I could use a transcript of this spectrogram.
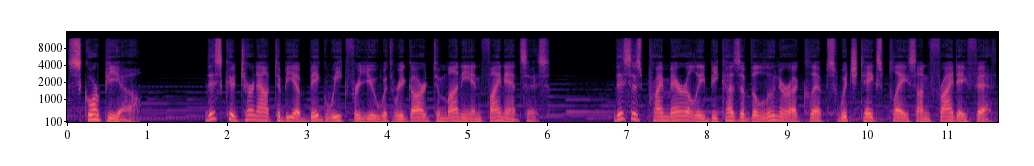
Scorpio. This could turn out to be a big week for you with regard to money and finances. This is primarily because of the lunar eclipse which takes place on Friday 5th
